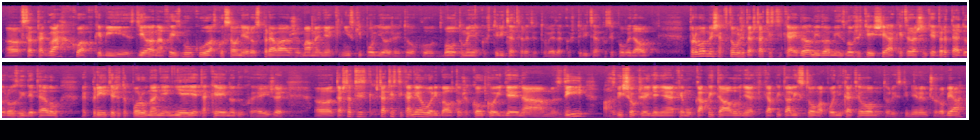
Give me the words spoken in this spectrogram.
sa tak ľahko ako keby zdieľa na Facebooku, ľahko sa o nej rozpráva, že máme nejaký nízky podiel, že je to okolo, bolo to menej ako 40, teraz je to viac ako 40, ako si povedal. Problém je však v tom, že tá štatistika je veľmi, veľmi zložitejšia a keď sa začnete vrtať do rôznych detailov, tak prídete, že to porovnanie nie je také jednoduché. Hej, že tá štatistika, štatistika nehovorí iba o tom, že koľko ide na mzdy a zvyšok, že ide nejakému kapitálu, nejakým kapitalistom a podnikateľom, ktorí s tým neviem čo robia,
